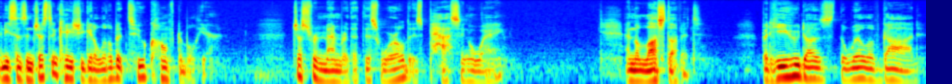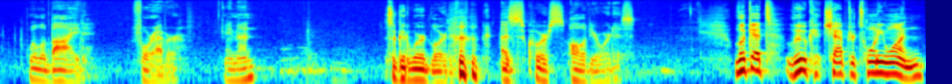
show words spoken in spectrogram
And he says, and just in case you get a little bit too comfortable here, just remember that this world is passing away and the lust of it. But he who does the will of God will abide forever. Amen. It's a good word, Lord, as of course all of your word is. Look at Luke chapter 21,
